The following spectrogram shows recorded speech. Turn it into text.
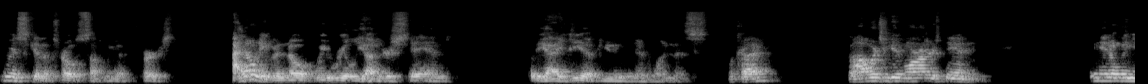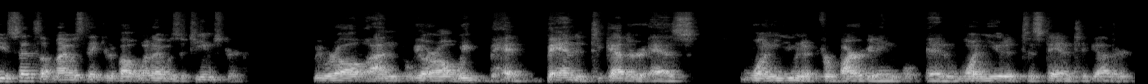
We're just gonna throw something at first. I don't even know if we really understand the idea of union and oneness. Okay. So how would you get more understanding? You know, when you said something, I was thinking about when I was a Teamster. We were all on, we are all, we had banded together as one unit for bargaining and one unit to stand together.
